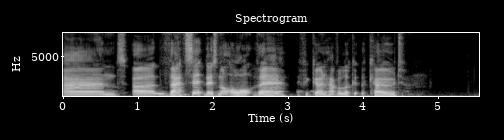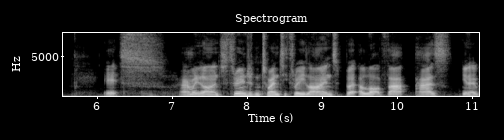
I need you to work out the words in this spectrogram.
and uh, that's it. There's not a lot there. If you go and have a look at the code, it's how many lines? 323 lines, but a lot of that has, you know,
